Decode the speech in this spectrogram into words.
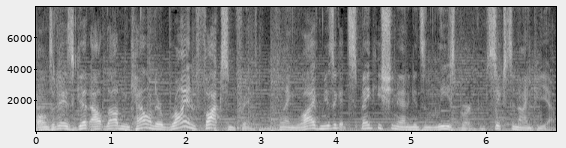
On today's Get Out Loudoun calendar, Brian Fox and Friends will be playing live music at Spanky Shenanigans in Leesburg from 6 to 9 p.m.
